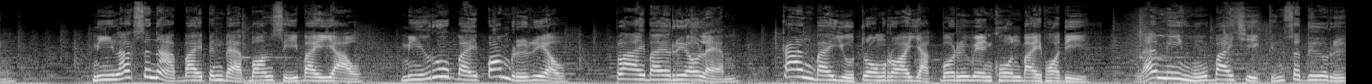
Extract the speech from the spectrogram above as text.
ง มีลักษณะใบเป็นแบบบอนสีใบยาว มีรูปใบป้อมหรือเรียว ปลายใบเรียวแหลม ก้านใบอยู่ตรงรอยหยักบริเวณโคนใบพอดี และมีหูใบฉีกถึงสะดือหรือ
